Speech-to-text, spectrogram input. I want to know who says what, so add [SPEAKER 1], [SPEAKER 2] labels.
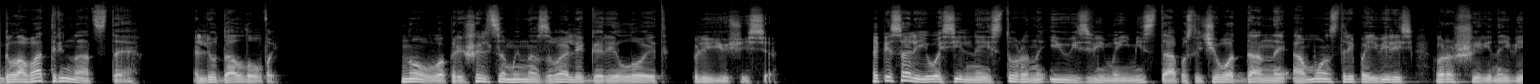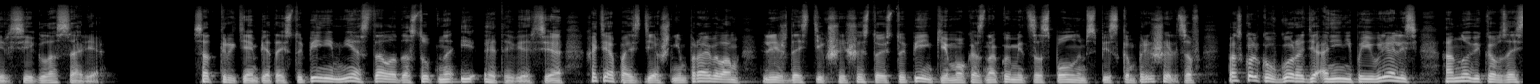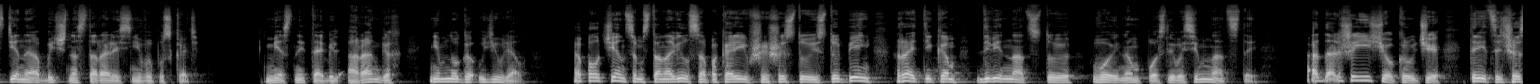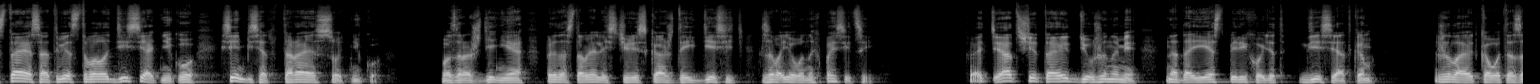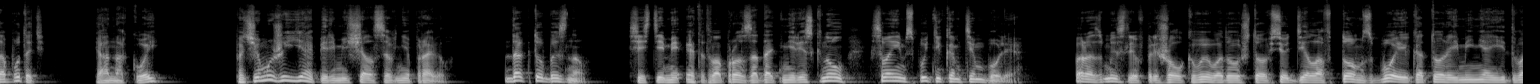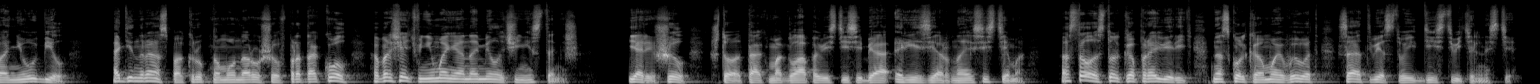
[SPEAKER 1] Глава 13. Людоловы. Нового пришельца мы назвали горилоид плюющийся. Описали его сильные стороны и уязвимые места, после чего данные о монстре появились в расширенной версии глоссария. С открытием пятой ступени мне стала доступна и эта версия, хотя по здешним правилам лишь достигший шестой ступеньки мог ознакомиться с полным списком пришельцев, поскольку в городе они не появлялись, а новиков за стены обычно старались не выпускать. Местный табель о рангах немного удивлял. Ополченцем становился покоривший шестую ступень, ратником двенадцатую, воином после восемнадцатой – а дальше еще круче. 36-я соответствовала десятнику, 72-я – сотнику. Возрождения предоставлялись через каждые 10 завоеванных позиций. Хотят, считают дюжинами, надоест, переходят к десяткам. Желают кого-то запутать? А на кой? Почему же я перемещался вне правил? Да кто бы знал. Системе этот вопрос задать не рискнул, своим спутникам тем более. Поразмыслив, пришел к выводу, что все дело в том сбое, который меня едва не убил. Один раз, по-крупному нарушив протокол, обращать внимание на мелочи не станешь. Я решил, что так могла повести себя резервная система. Осталось только проверить, насколько мой вывод соответствует действительности.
